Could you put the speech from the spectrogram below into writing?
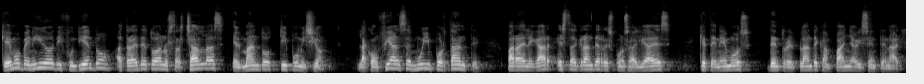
que hemos venido difundiendo a través de todas nuestras charlas, el mando tipo misión. La confianza es muy importante para delegar estas grandes responsabilidades que tenemos dentro del plan de campaña bicentenario.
